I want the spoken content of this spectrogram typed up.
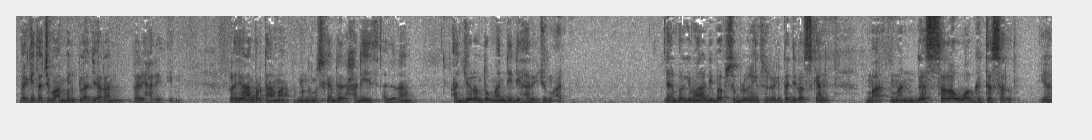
Baik kita coba ambil pelajaran dari hadis ini. Pelajaran pertama teman-teman sekalian dari hadis adalah anjuran untuk mandi di hari Jumat. Dan bagaimana di bab sebelumnya itu sudah kita jelaskan man gassala wa ya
